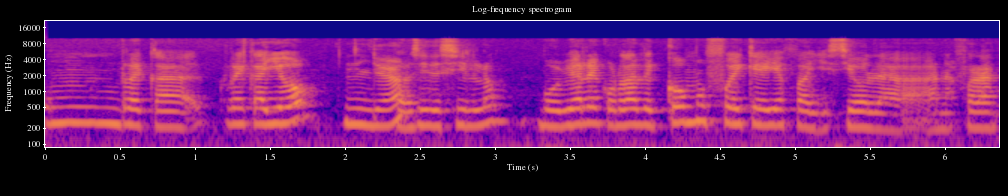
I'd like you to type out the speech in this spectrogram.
un reca- recayó, Ya. por así decirlo, volvió a recordar de cómo fue que ella falleció, la Ana Frank,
